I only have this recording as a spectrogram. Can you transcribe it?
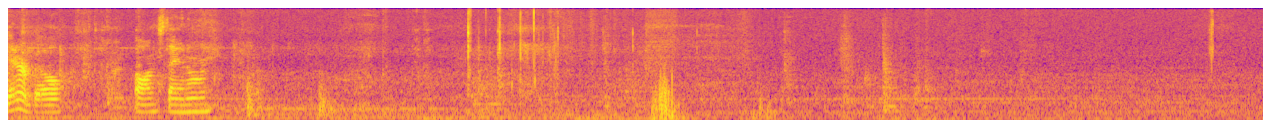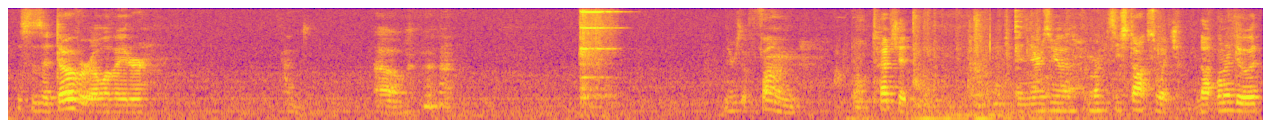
Dinner bell. Oh, I'm staying on. This is a Dover elevator. Oh. There's a phone. Don't touch it. And there's your emergency stop switch. Not gonna do it.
